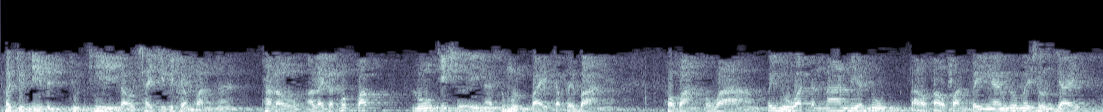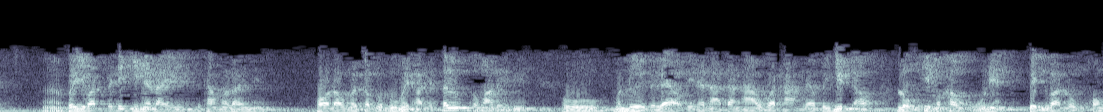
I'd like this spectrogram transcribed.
เพราะจุดนี้เป็นจุดที่เราใช้ชีวิตประจำวันนะถ้าเราอะไรกระทบปั๊บรู้เฉยๆนะสมมติไปกลับไปบ้านเนี่ยพอบ้านเขาว่า ไปอยู่วัดตั้งนานเนี่ยลูกเต้าเข้าฟันไปยังไงไม่รู้ไม่สนใจ ไปวัดไปได้กินอะไรไปทำอะไรเนี่ยพอเราไม่กำหนดรู้ไม่ทันเนี่ยตื้อเข้ามาเลยเนี่ยโอ้มันเลยไปแล้วเวทนาตัณหาอุปทานแล้วไปยึดเอาลมที่มาเข้าหูเนี่ย เป็นว่าลมของ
